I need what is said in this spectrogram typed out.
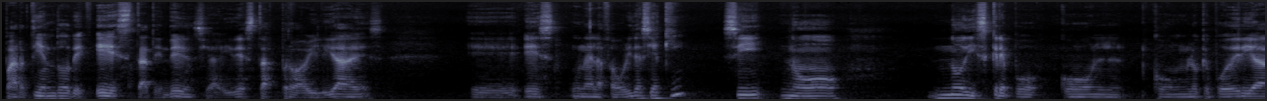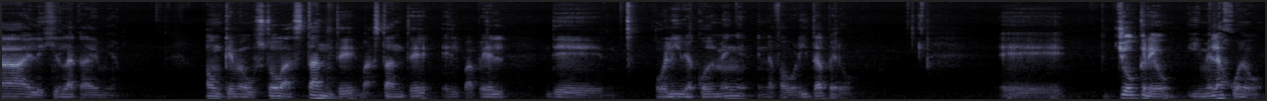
partiendo de esta tendencia y de estas probabilidades, eh, es una de las favoritas. Y aquí sí no, no discrepo con, con lo que podría elegir la academia. Aunque me gustó bastante, bastante el papel de Olivia Colman en la favorita, pero eh, yo creo, y me la juego,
